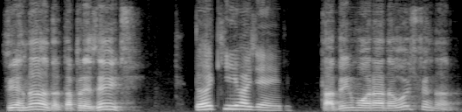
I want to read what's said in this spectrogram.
Fernanda, tá presente? Tô aqui, Rogério. Tá bem humorada hoje, Fernanda?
